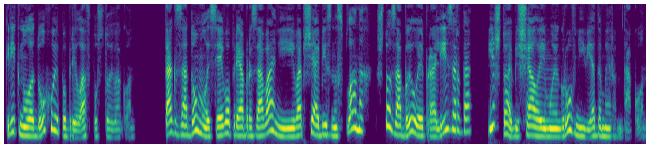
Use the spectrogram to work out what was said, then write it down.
Крикнула духу и побрела в пустой вагон. Так задумалась о его преобразовании и вообще о бизнес-планах, что забыла и про Лизарда, и что обещала ему игру в неведомый Рандагон.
